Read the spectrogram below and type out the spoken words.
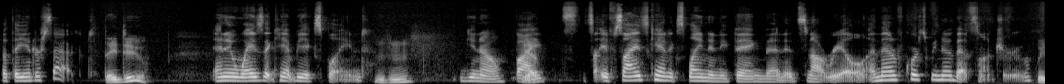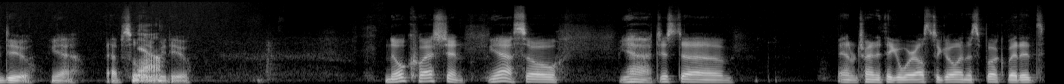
but they intersect, they do. and in ways that can't be explained. hmm You know, by Yep. If science can't explain anything, then it's not real, and then of course we know that's not true. We do. Yeah, absolutely Yeah. we do. No question. Yeah, so yeah, just uh and I'm trying to think of where else to go in this book, but it's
